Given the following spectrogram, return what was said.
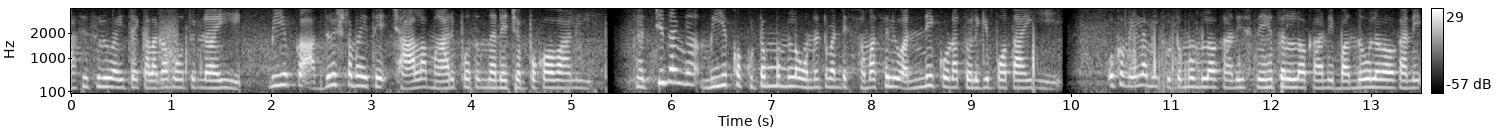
ఆశీస్సులు అయితే కలగబోతున్నాయి. మీ యొక్క అదృష్టం అయితే చాలా మారిపోతుందనే చెప్పుకోవాలి. ఖచ్చితంగా మీ యొక్క కుటుంబంలో ఉన్నటువంటి సమస్యలు అన్నీ కూడా తొలగిపోతాయి. ఒకవేళ మీ కుటుంబంలో కానీ స్నేహితుల్లో కానీ బంధువులలో కానీ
